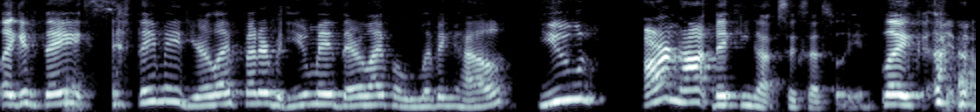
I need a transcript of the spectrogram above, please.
Like if they yes. if they made your life better but you made their life a living hell, you are not making up successfully. Like yeah.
